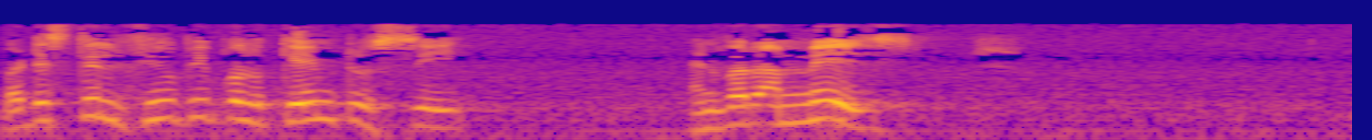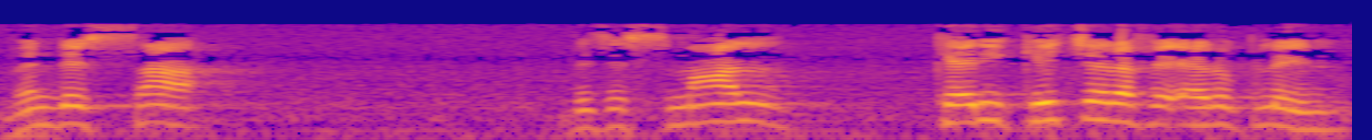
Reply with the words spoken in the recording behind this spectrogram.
But still few people came to see and were amazed when they saw this small caricature of an aeroplane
